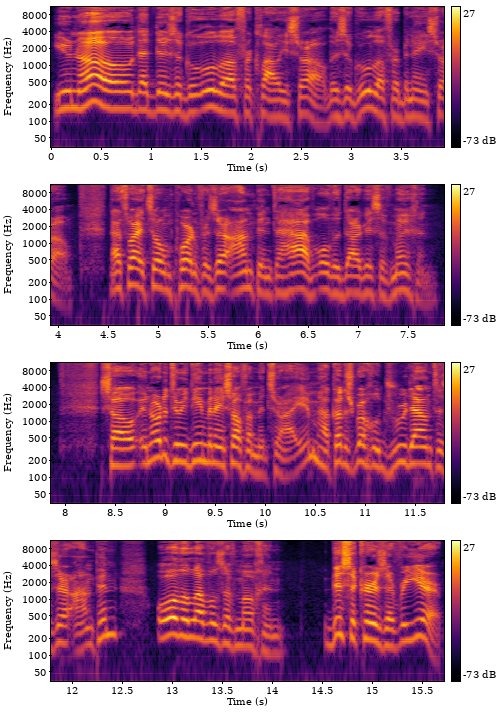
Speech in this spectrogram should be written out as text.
you know that there's a geula for Klal Yisrael. There's a geula for Bnei Yisrael. That's why it's so important for Zer Anpin to have all the dargis of mochin. So, in order to redeem Bnei Yisrael from Mitzrayim, Hakadosh Baruch Hu drew down to Zer Anpin all the levels of mochin. This occurs every year.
